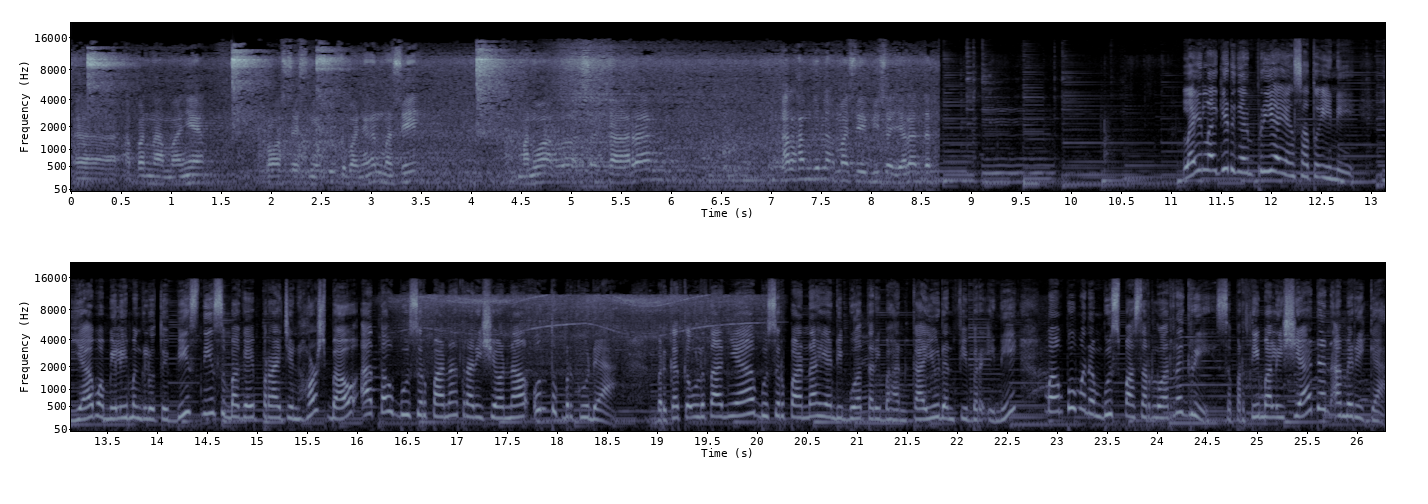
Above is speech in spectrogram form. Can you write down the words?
uh, apa namanya prosesnya itu kebanyakan masih manual. Sekarang alhamdulillah masih bisa jalan. Lain lagi dengan pria yang satu ini. Ia memilih menggeluti bisnis sebagai perajin horsebow atau busur panah tradisional untuk berkuda. Berkat keuletannya, busur panah yang dibuat dari bahan kayu dan fiber ini mampu menembus pasar luar negeri seperti Malaysia dan Amerika.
